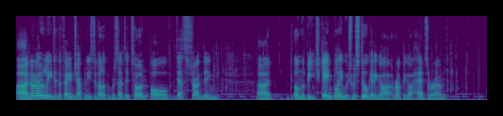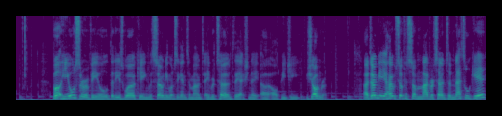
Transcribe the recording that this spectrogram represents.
Uh, not only did the famed Japanese developer present a ton of Death Stranding uh, on the beach gameplay, which we're still getting our, wrapping our heads around, but he also revealed that he's working with Sony once again to mount a return to the action uh, RPG genre. Uh, don't get your hopes up for some mad return to Metal Gear,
